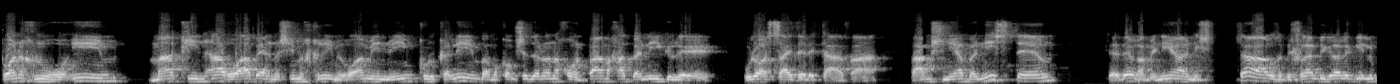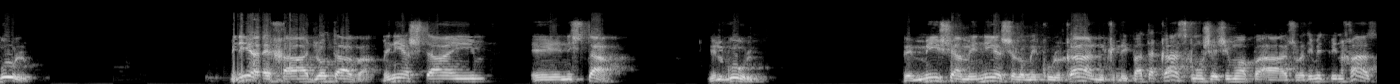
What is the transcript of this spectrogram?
פה אנחנו רואים מה הקנאה רואה באנשים אחרים, היא רואה מניעים קולקלים במקום שזה לא נכון. פעם אחת בניגל הוא לא עשה את זה לתאווה, פעם שנייה בניסטר, בסדר? המניע הנשטר זה בכלל בגלל הגלגול. מניע אחד, לא תאווה. מניע שתיים, אה, נסתר, גלגול. ומי שהמניע שלו מקולקל, מקליפת הכעס, כמו שהאשימו השבטים את פנחס,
